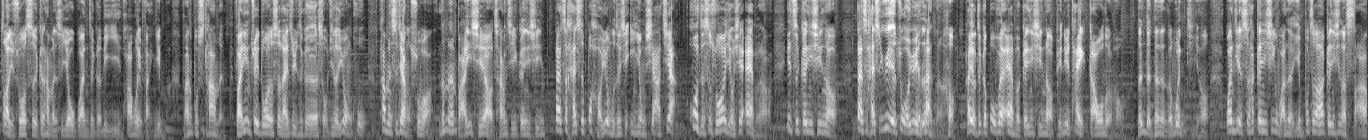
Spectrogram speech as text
照理说是跟他们是攸关这个利益，他会反应嘛？反正不是他们，反应最多的是来自于这个手机的用户，他们是这样说啊，能不能把一些啊长期更新但是还是不好用的这些应用下架，或者是说有些 App 啊一直更新哦，但是还是越做越烂了哈，还有这个部分 App 更新哦频率太高了哈，等等等等的问题哈，关键是它更新完了也不知道它更新了啥，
